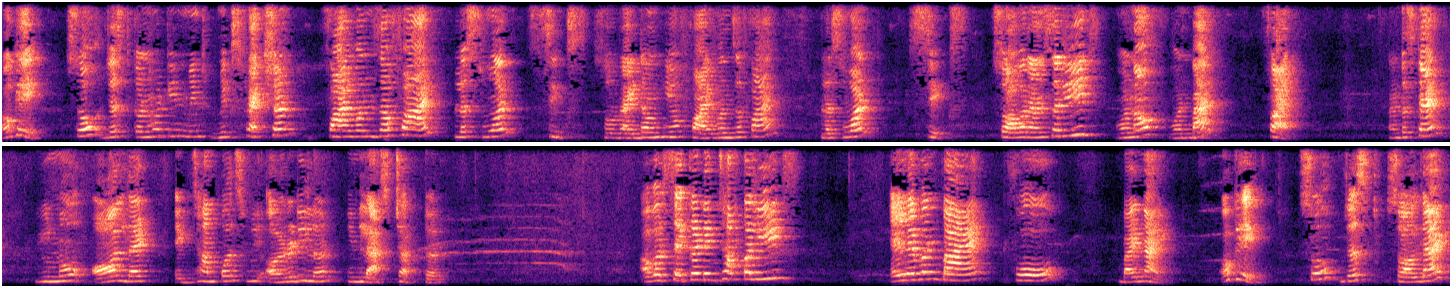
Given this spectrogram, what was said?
Okay. So just convert in mixed fraction 5 ones are 5 plus 1 6 so write down here 5 ones are 5 plus 1 6. So our answer is 1 of 1 by 5. Understand? You know all that examples we already learned in last chapter. Our second example is 11 by 4 by 9. Okay. So just solve that.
